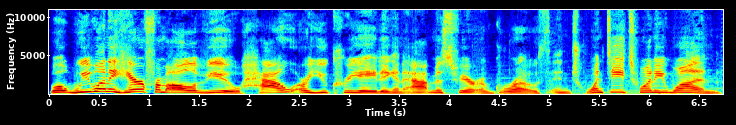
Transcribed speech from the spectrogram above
well, we want to hear from all of you. How are you creating an atmosphere of growth in 2021?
